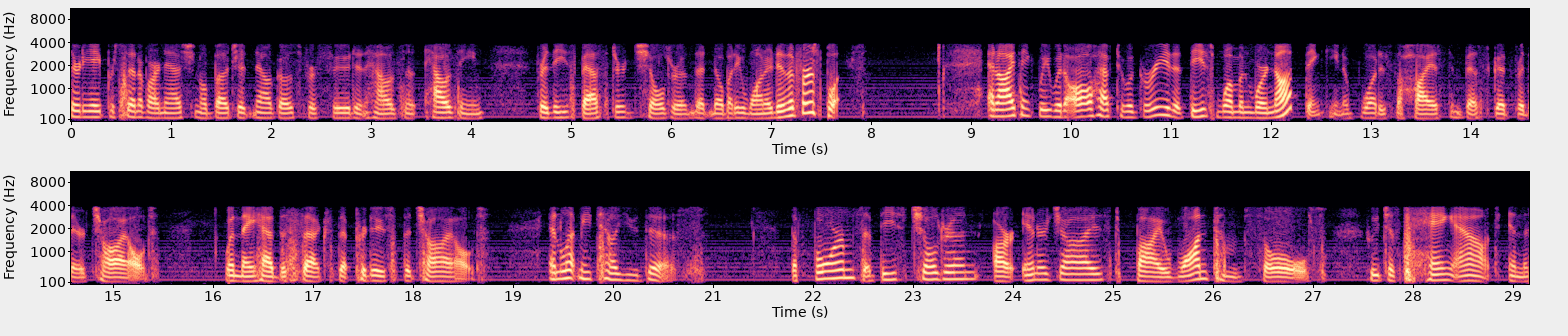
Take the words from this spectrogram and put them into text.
38% of our national budget now goes for food and housing for these bastard children that nobody wanted in the first place. And I think we would all have to agree that these women were not thinking of what is the highest and best good for their child when they had the sex that produced the child. And let me tell you this the forms of these children are energized by wanton souls who just hang out in the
